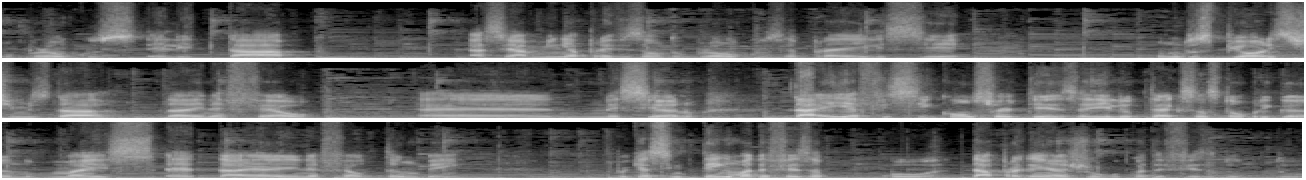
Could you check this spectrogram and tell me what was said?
O Broncos, ele tá. Assim, a minha previsão do Broncos é pra ele ser um dos piores times da, da NFL é, nesse ano. Da AFC, com certeza, ele e o Texans estão brigando, mas é, da NFL também. Porque assim, tem uma defesa boa, dá pra ganhar jogo com a defesa do, do,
